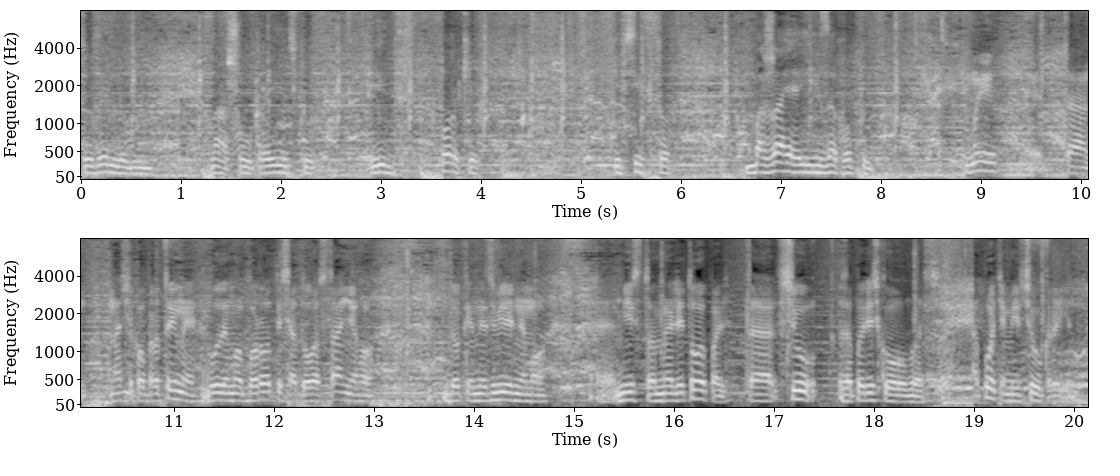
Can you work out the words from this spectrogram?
цю землю нашу українську від орків і всіх, хто бажає їх захопити. Ми та наші побратими будемо боротися до останнього, доки не звільнимо е, місто Мелітополь та всю Запорізьку область, а потім і всю Україну.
